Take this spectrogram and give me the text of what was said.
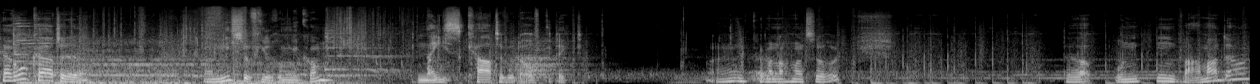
Tarotkarte. Noch nicht so viel rumgekommen. Nice, Karte wird aufgedeckt. Äh, können wir nochmal zurück. Da unten war man da.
